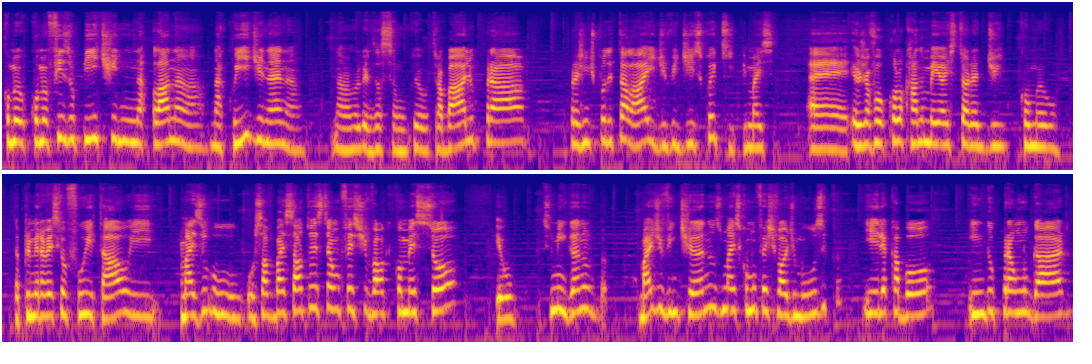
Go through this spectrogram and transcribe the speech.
como eu, como eu fiz o pitch na, lá na, na Quid, né, na, na organização que eu trabalho, para a gente poder estar tá lá e dividir isso com a equipe. Mas é, eu já vou colocar no meio a história de como eu. da primeira vez que eu fui e tal. E, mas o, o South by Southwest é um festival que começou, eu, se não me engano, mais de 20 anos, mas como um festival de música. E ele acabou indo para um lugar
